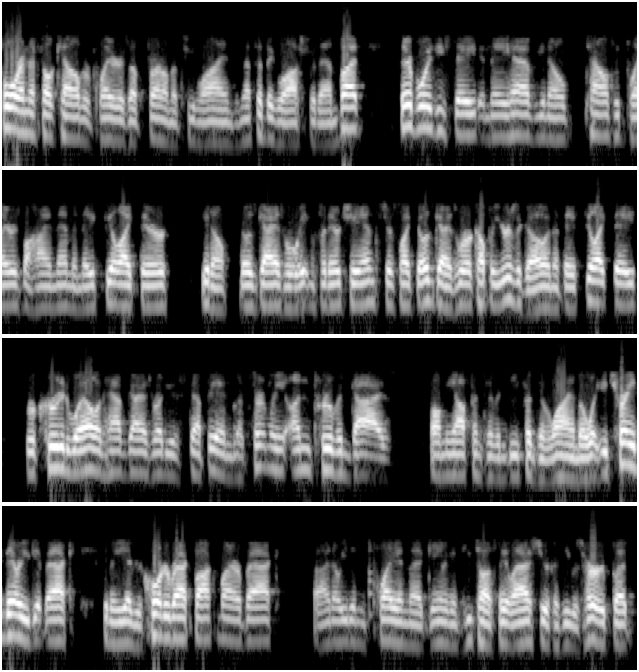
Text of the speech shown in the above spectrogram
four NFL caliber players up front on the two lines, and that's a big loss for them. But they're Boise State, and they have you know talented players behind them, and they feel like they're you know those guys were waiting for their chance, just like those guys were a couple years ago, and that they feel like they recruited well and have guys ready to step in, but certainly unproven guys on the offensive and defensive line. But what you trade there, you get back. You know, you have your quarterback Bachmeier back. Uh, I know he didn't play in the game against Utah State last year because he was hurt, but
